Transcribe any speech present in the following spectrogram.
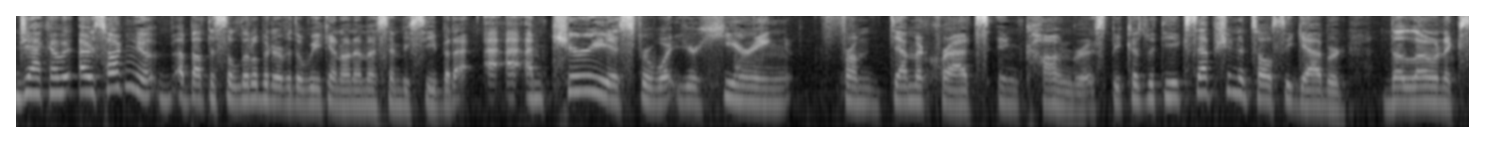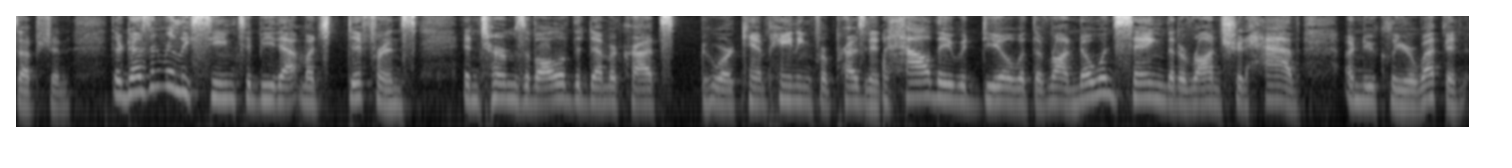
Jack, I, w- I was talking about this a little bit over the weekend on MSNBC, but I, I, I'm curious for what you're hearing from Democrats in Congress because with the exception of Tulsi Gabbard, the lone exception, there doesn't really seem to be that much difference in terms of all of the Democrats who are campaigning for president how they would deal with Iran. No one's saying that Iran should have a nuclear weapon.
